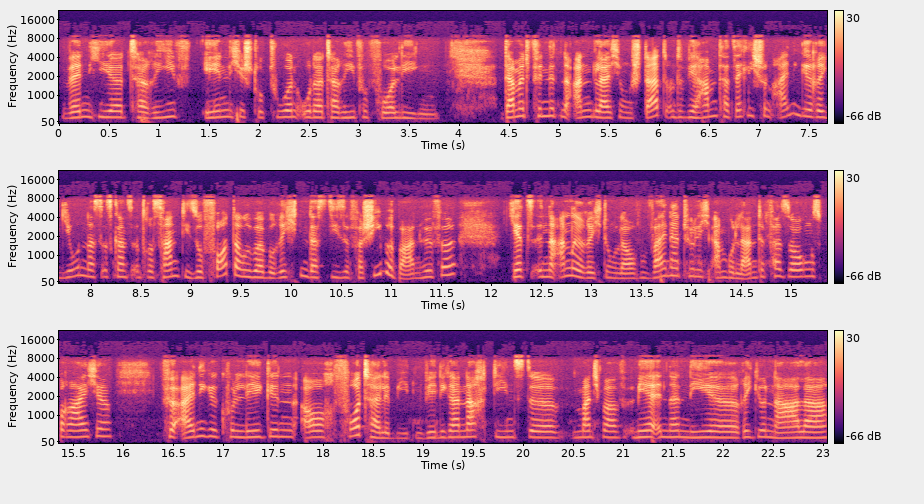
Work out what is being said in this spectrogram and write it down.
wenn hier tarifähnliche Strukturen oder Tarife vorliegen. Damit findet eine Angleichung statt und wir haben tatsächlich schon einige Regionen, das ist ganz interessant, die sofort darüber berichten, dass diese Verschiebebahnhöfe jetzt in eine andere Richtung laufen, weil natürlich ambulante Versorgungsbereiche für einige Kolleginnen auch Vorteile bieten. Weniger Nachtdienste, manchmal mehr in der Nähe, regionaler,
